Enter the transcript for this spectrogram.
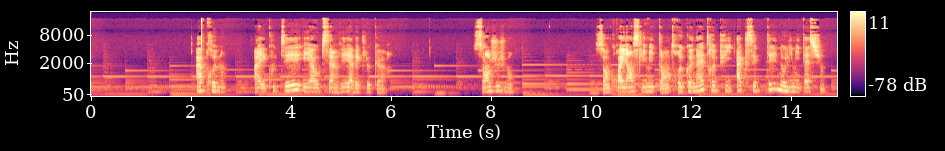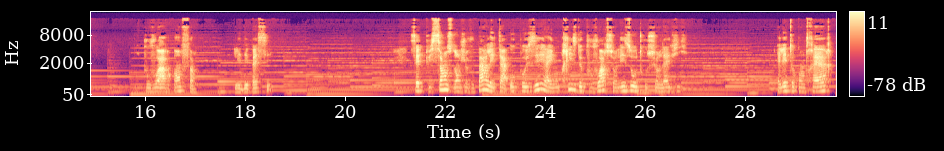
Apprenons à écouter et à observer avec le cœur, sans jugement sans croyances limitantes, reconnaître puis accepter nos limitations pour pouvoir enfin les dépasser. Cette puissance dont je vous parle est à opposer à une prise de pouvoir sur les autres ou sur la vie. Elle est au contraire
